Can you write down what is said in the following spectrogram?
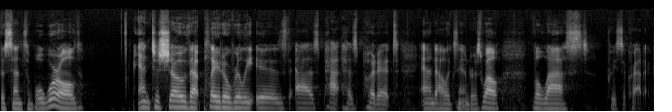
the sensible world, and to show that Plato really is, as Pat has put it, and Alexander as well, the last pre Socratic.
